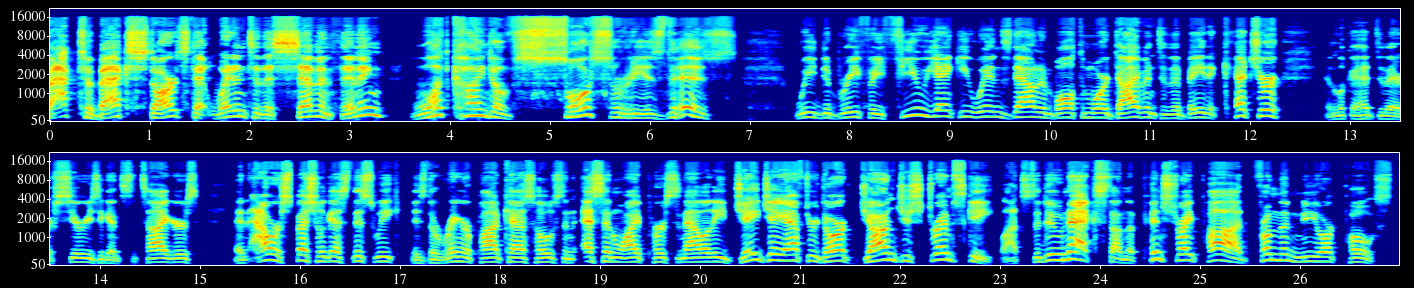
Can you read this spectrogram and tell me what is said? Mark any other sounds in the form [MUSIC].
back to back starts that went into the seventh inning? What kind of sorcery is this? We debrief a few Yankee wins down in Baltimore, dive into the debate at catcher, and look ahead to their series against the Tigers. And our special guest this week is the Ringer podcast host and SNY personality, JJ After Dark, John Jastremski. Lots to do next on the Pinstripe Pod from the New York Post.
